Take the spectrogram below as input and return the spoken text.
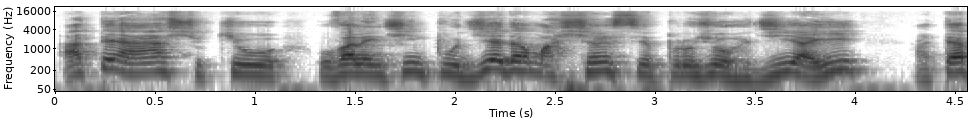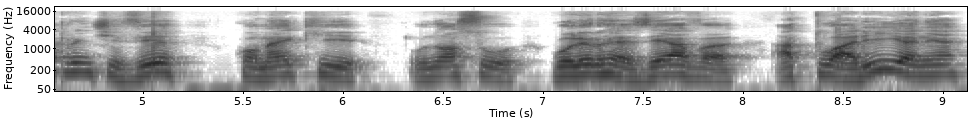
Até acho que o, o Valentim podia dar uma chance para o Jordi aí, até para a gente ver como é que o nosso goleiro reserva atuaria, né?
